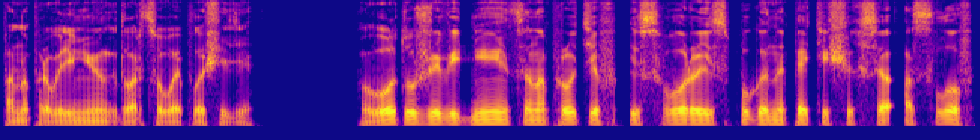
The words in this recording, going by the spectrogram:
по направлению к Дворцовой площади. Вот уже виднеется напротив и свора испуганно пятящихся ослов,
